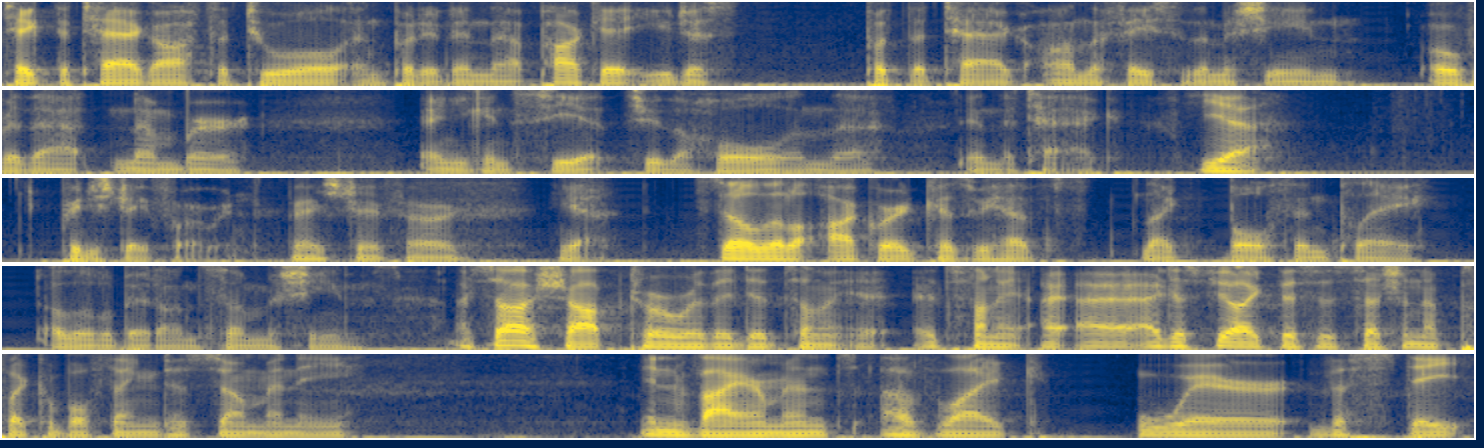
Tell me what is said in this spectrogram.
take the tag off the tool and put it in that pocket, you just put the tag on the face of the machine over that number, and you can see it through the hole in the in the tag. Yeah. Pretty straightforward. Very straightforward. Yeah. Still a little awkward because we have like both in play a little bit on some machines. I saw a shop tour where they did something. It's funny. I, I I just feel like this is such an applicable thing to so many environments of like where the state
